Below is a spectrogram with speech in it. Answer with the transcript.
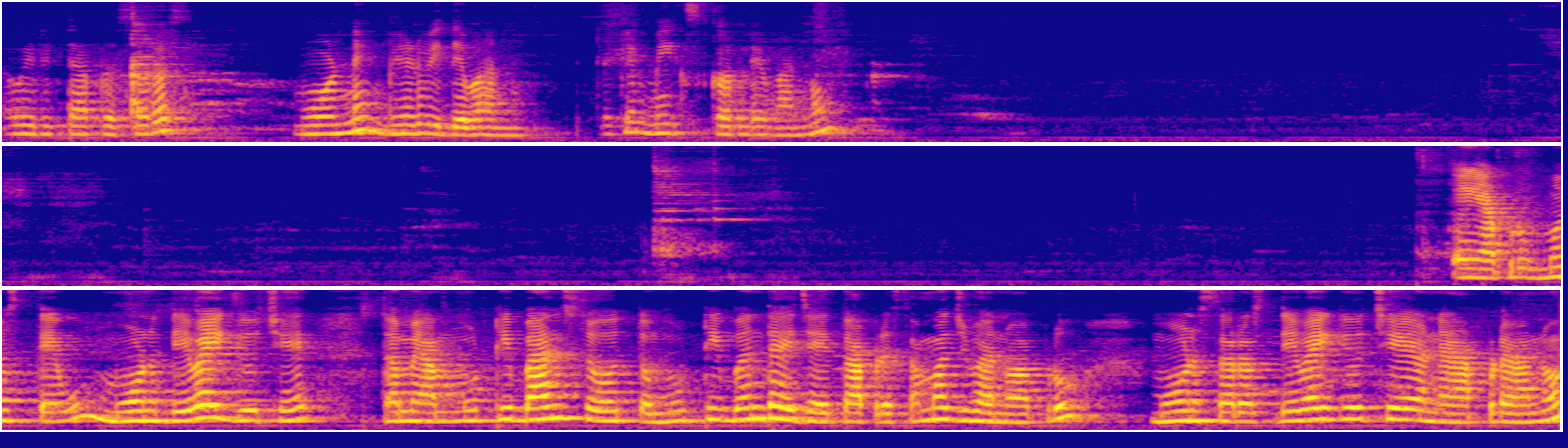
આવી રીતે આપણે સરસ મોળને ભેળવી દેવાનું, એટલે કે મિક્સ કરી લેવાનું. અહીં આપણું મસ્ત એવું મોણ દેવાઈ ગયું છે. તમે આમ મુઠ્ઠી બાંધશો તો મુઠ્ઠી બંધાઈ જાય તો આપણે સમજવાનું આપણું મોણ સરસ દેવાઈ ગયું છે અને આપણે આનો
